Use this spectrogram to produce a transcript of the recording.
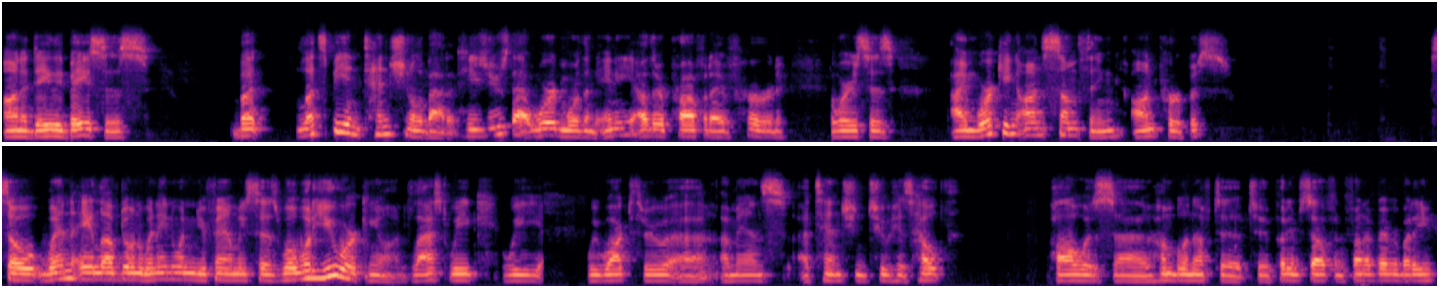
on a daily basis, but let's be intentional about it. He's used that word more than any other prophet I've heard, where he says, I'm working on something on purpose. So when a loved one, when anyone in your family says, "Well, what are you working on?" Last week we we walked through a, a man's attention to his health. Paul was uh, humble enough to to put himself in front of everybody.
